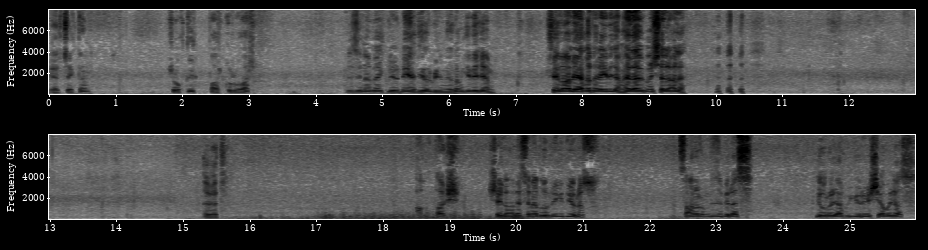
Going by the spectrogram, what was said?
Gerçekten çok dik parkur var. Bizi ne bekliyor, ne ediyor bilmiyorum. Gideceğim. Şelaleye kadar gideceğim. Hedefimiz şelale. evet. Aktaş şelalesine doğru gidiyoruz. Sanırım bizi biraz yoracak bir yürüyüş yapacağız.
